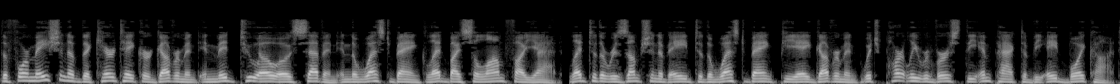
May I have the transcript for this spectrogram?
The formation of the caretaker government in mid-2007 in the West Bank led by Salam Fayyad, led to the resumption of aid to the West Bank PA government which partly reversed the impact of the aid boycott.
